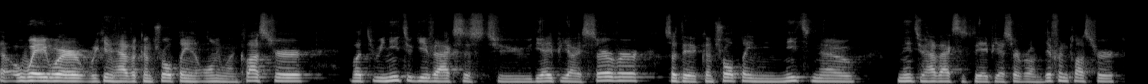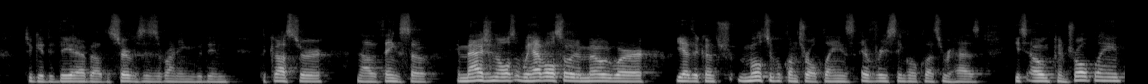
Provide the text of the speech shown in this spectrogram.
a way where we can have a control plane in only one cluster, but we need to give access to the API server. So the control plane needs to know, need to have access to the API server on different cluster to get the data about the services running within the cluster and other things. So imagine also, we have also a mode where you have the multiple control planes. Every single cluster has its own control plane,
